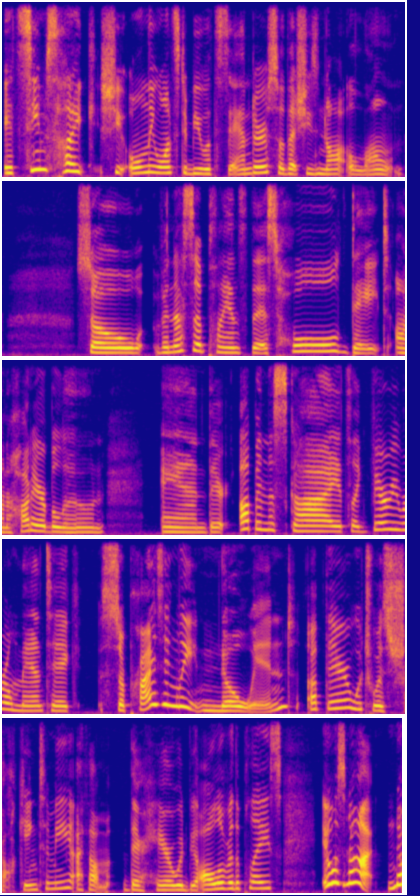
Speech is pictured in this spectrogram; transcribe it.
It seems like she only wants to be with Xander so that she's not alone. So, Vanessa plans this whole date on a hot air balloon and they're up in the sky. It's like very romantic. Surprisingly, no wind up there, which was shocking to me. I thought their hair would be all over the place. It was not. No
